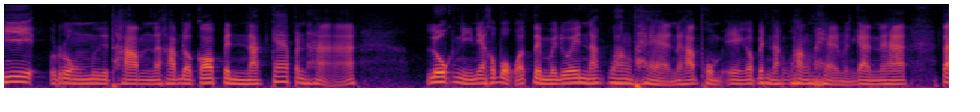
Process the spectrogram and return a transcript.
ที่ลงมือทำนะครับแล้วก็เป็นนักแก้ปัญหา โลกนี้เนี่ยเขาบอกว่าเต็มไปด้วยนักวางแผนนะครับ ผมเองก็เป็นนักวางแผนเหมือนกันนะฮะ แต่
